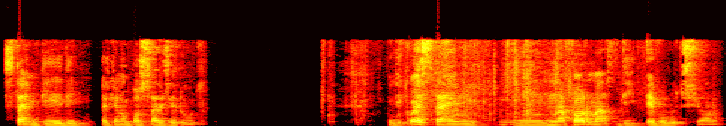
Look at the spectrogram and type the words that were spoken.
sta in piedi perché non può stare seduto. Quindi questa è un, una forma di evoluzione.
